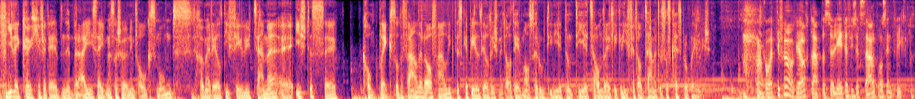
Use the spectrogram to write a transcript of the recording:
Viele Köche verderben den Brei, sagt man so schön im Volksmund. Da kommen relativ viele Leute zusammen. Äh, ist das äh, komplex oder fehleranfällig, das Gebilde, oder ist man da dermaßen routiniert und die Zahnräder greifen da zusammen, dass das kein Problem ist? Gute Frage. Ja, ich glaube, das soll jeder für sich selber als Entwickler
